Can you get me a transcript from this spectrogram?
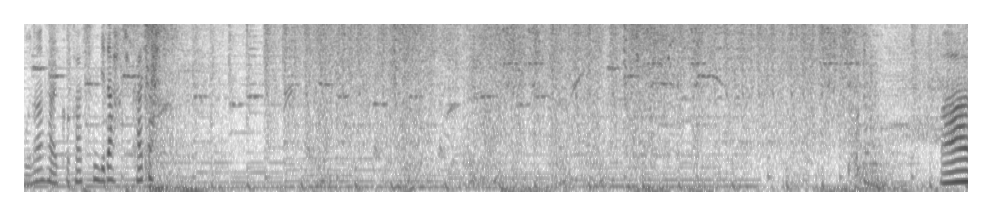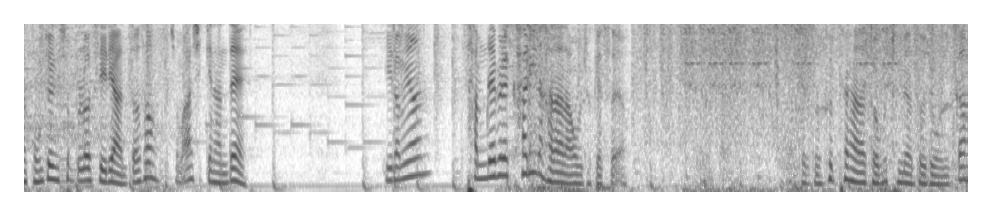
무난할 것 같습니다. 가자. 아 공격수 플러스 1이 안 떠서 좀 아쉽긴 한데. 이러면 3레벨 칼이나 하나 나오면 좋겠어요. 그래도 흡혈 하나 더 붙으면 더 좋으니까.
